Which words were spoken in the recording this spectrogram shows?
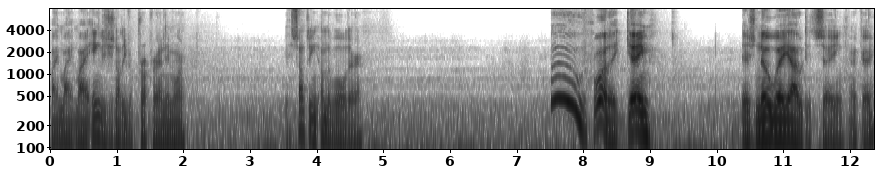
My, my, my English is not even proper anymore. There's something on the wall there. Ooh, what a game. There's no way out, it's saying. Okay.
